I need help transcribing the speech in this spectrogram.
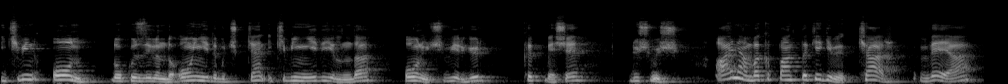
2019 yılında 17,5 iken 2007 yılında 13,45'e düşmüş. Aynen Vakıfbank'taki gibi kar veya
